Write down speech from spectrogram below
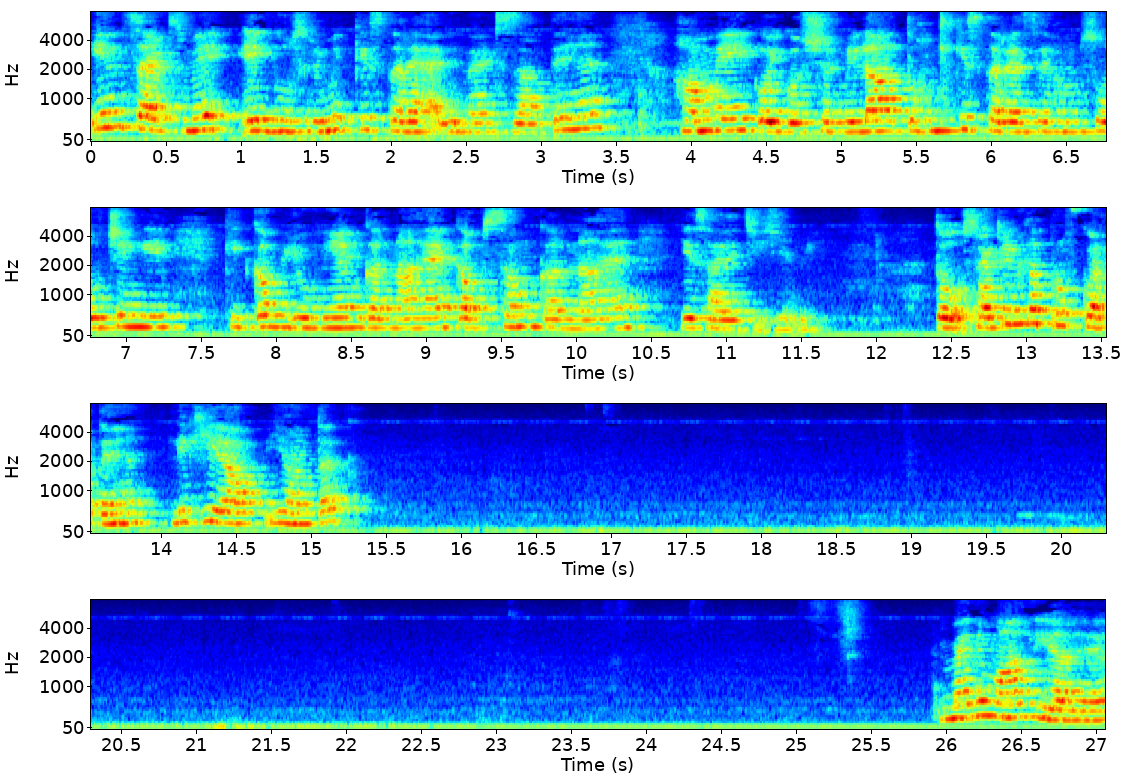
इन सेट्स में एक दूसरे में किस तरह एलिमेंट्स जाते हैं। हमें कोई क्वेश्चन मिला तो हम किस तरह से हम सोचेंगे कि कब यूनियन करना है, कब सम करना है, ये सारी चीज़ें भी। तो सेकंड का प्रूफ करते हैं। लिखिए आप यहाँ तक। मैंने मान लिया है,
